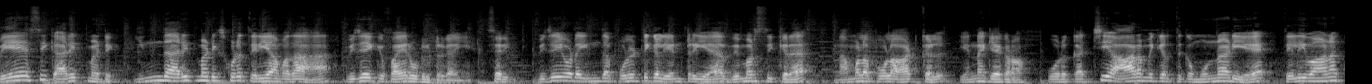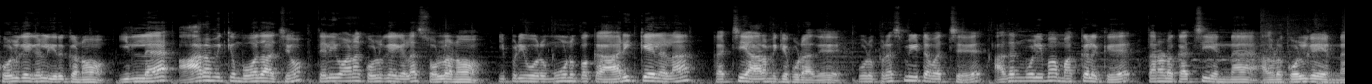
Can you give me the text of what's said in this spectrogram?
பேசிக் அரித்மெட்டிக் இந்த அரித்மெட்டிக்ஸ் கூட தெரியாம தான் விஜய்க்கு ஃபயர் விட்டுக்கிட்டு இருக்காங்க. சரி விஜயோட இந்த பொலிட்டிக்கல் என்ட்ரிய விமர்சிக்கிற நம்மளை போல ஆட்கள் என்ன கேட்குறோம் ஒரு கட்சியை ஆரம்பிக்கிறதுக்கு முன்னாடியே தெளிவான கொள்கைகள் இருக்கணும். இல்லை ஆரம்பிக்கும் போதாச்சும் தெளிவான கொள்கைகளை சொல்லணும். இப்படி ஒரு மூணு பக்க அறிக்கையிலலாம் கட்சி ஆரம்பிக்க கூடாது ஒரு பிரஸ் மீட்டை வச்சு அதன் மூலியமா மக்களுக்கு தன்னோட கட்சி என்ன அதோட கொள்கை என்ன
